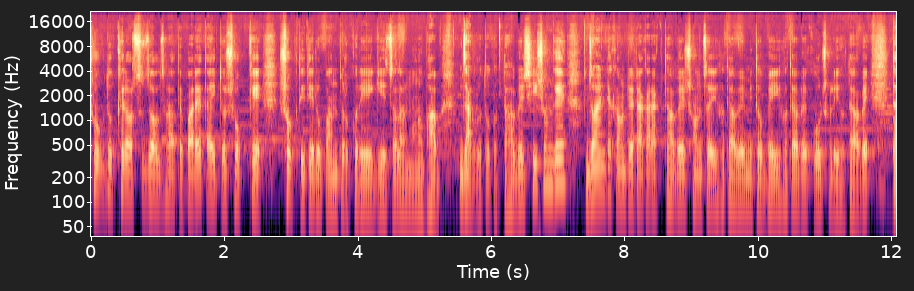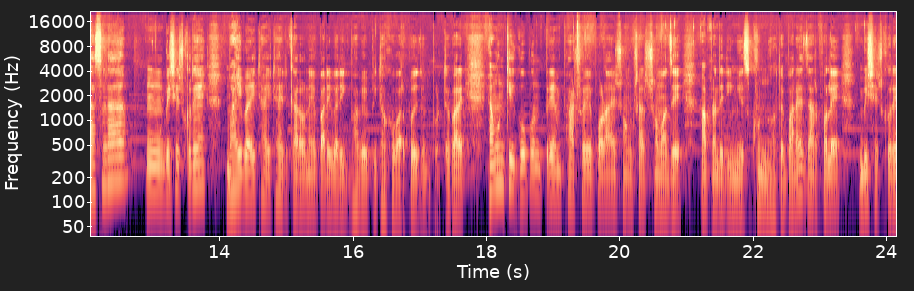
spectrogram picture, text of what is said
শোক দুঃখের অর্থ জল ঝরাতে পারে, তাই তো শোককে শক্তিতে রূপান্তর করে এগিয়ে চলার মনোভাব জাগ্রত করতে হবে। সেই সঙ্গে জয়েন্ট অ্যাকাউন্টে টাকা রাখতে হবে, সঞ্চয়ী হতে হবে, মিতব্যয়ী হতে হবে, কৌশলী হতে হবে। তাছাড়া 감사합니다. বিশেষ করে ভাই ভাই ঠাই ঠাইয়ের কারণে পারিবারিকভাবে পৃথক হওয়ার প্রয়োজন পড়তে পারে। এমনকি গোপন প্রেম ফাঁস হয়ে পড়ায় সংসার সমাজে আপনাদের ইমেজ ক্ষুণ্ণ হতে পারে, যার ফলে বিশেষ করে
